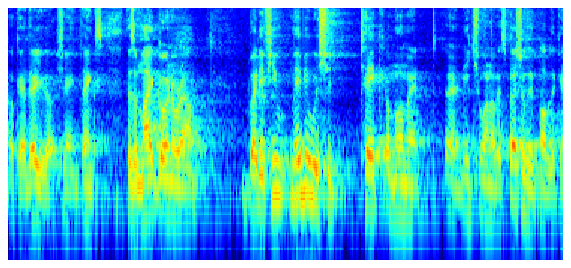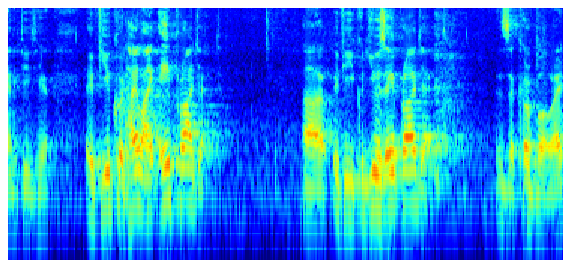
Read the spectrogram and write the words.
Okay, there you go, Shane. Thanks. There's a mic going around. But if you, maybe we should take a moment, and each one of, especially the public entities here, if you could highlight a project, uh, if you could use a project, this is a curveball, right?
